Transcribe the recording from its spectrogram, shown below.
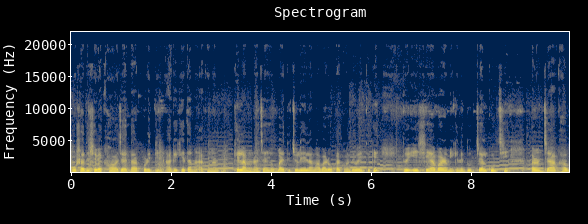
প্রসাদ হিসেবে খাওয়া যায় তারপরের দিন। আগে খেতাম, এখন আর খেলাম না। যাই হোক, বাড়িতে চলে এলাম আবারও কাকিমাদের বাড়ি থেকে। তো এসে আবার আমি এখানে দুধ জাল করছি। কারণ চা খাব,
